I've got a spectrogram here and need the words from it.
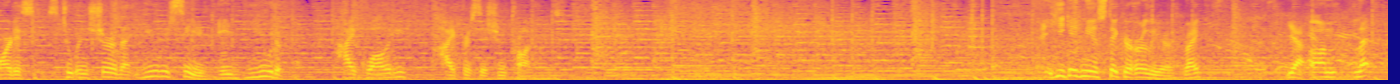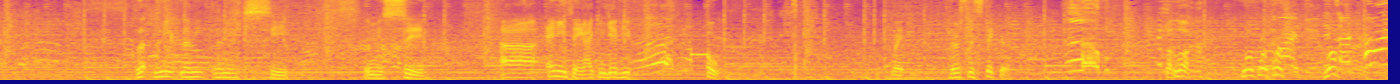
artisans to ensure that you receive a beautiful, high quality, high precision product. He gave me a sticker earlier, right? Yeah, um, let, let me, let me, let me see. Let me see. Uh, anything, I can give you. Oh. Wait, there's the sticker. But look, look, look, look. It's Look, our card.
